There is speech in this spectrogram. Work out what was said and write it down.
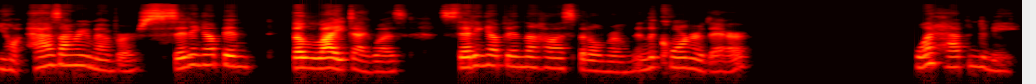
you know, as I remember sitting up in the light I was, sitting up in the hospital room in the corner there, what happened to me?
